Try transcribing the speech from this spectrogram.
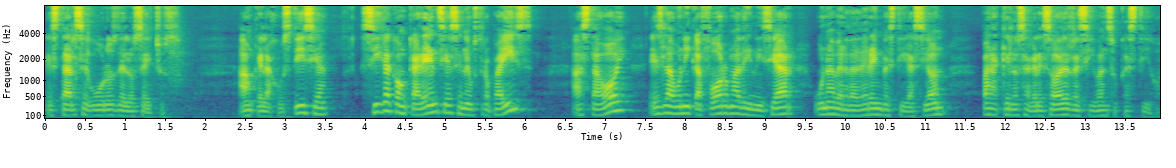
estar seguros de los hechos. Aunque la justicia siga con carencias en nuestro país, hasta hoy es la única forma de iniciar una verdadera investigación para que los agresores reciban su castigo,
